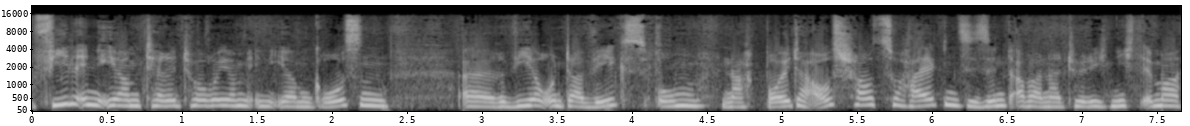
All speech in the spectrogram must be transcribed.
viel in ihrem Territorium, in ihrem großen äh, Revier unterwegs, um nach Beute Ausschau zu halten. Sie sind aber natürlich nicht immer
